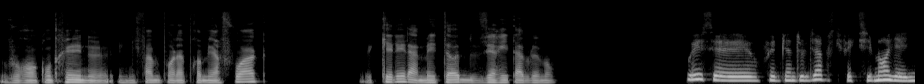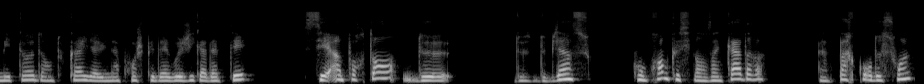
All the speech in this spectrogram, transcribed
vous rencontrez une, une femme pour la première fois, quelle est la méthode véritablement? Oui, vous faites bien de le dire parce qu'effectivement, il y a une méthode, en tout cas, il y a une approche pédagogique adaptée. C'est important de de bien comprendre que c'est dans un cadre d'un parcours de soins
